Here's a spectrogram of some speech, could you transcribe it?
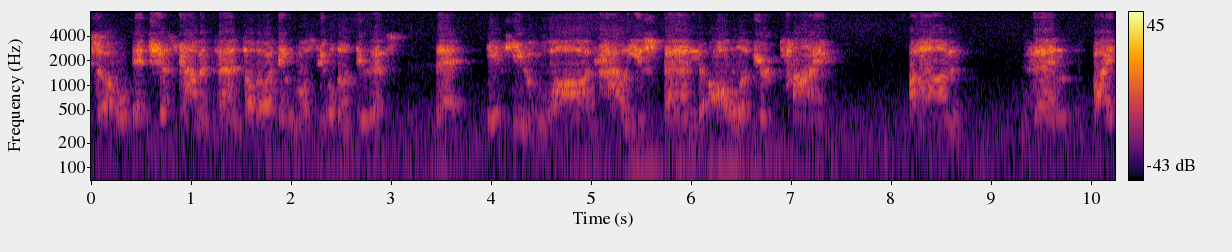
So it's just common sense, although I think most people don't do this, that if you log how you spend all of your time, um, then by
